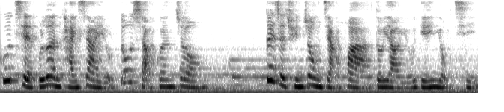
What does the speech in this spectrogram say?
姑且不论台下有多少观众，对着群众讲话都要有点勇气。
